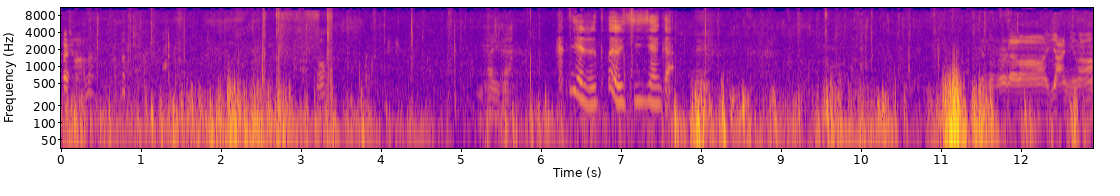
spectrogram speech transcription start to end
干啥呢？走，你看一看，看见人特有新鲜感。见到这来了，压你了啊！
